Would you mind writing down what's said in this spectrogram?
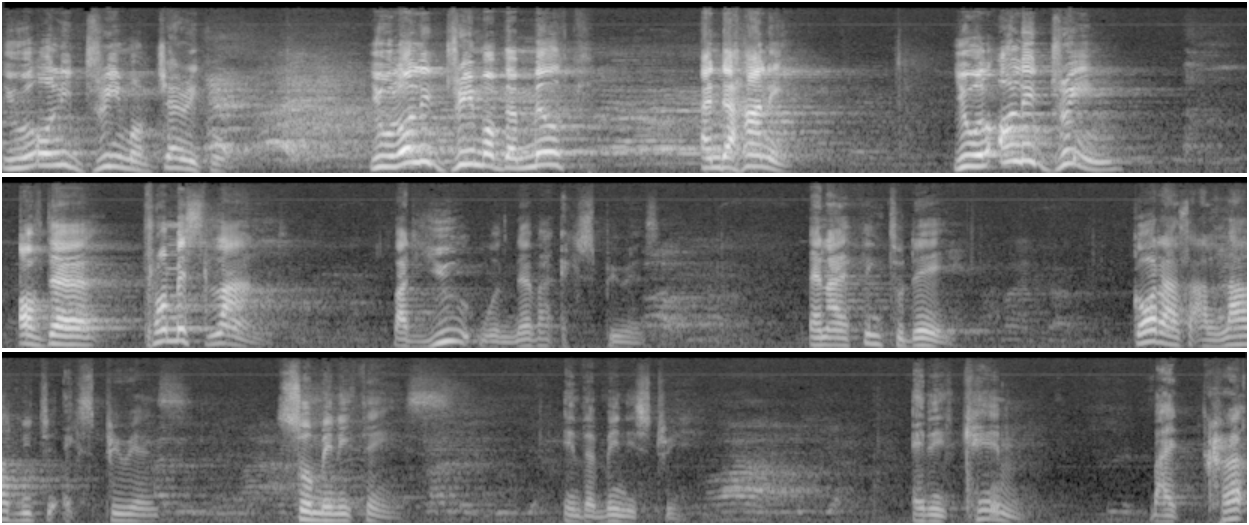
you will only dream of Jericho. You will only dream of the milk and the honey. You will only dream of the promised land, but you will never experience it. And I think today, God has allowed me to experience so many things in the ministry. And it came by cr-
